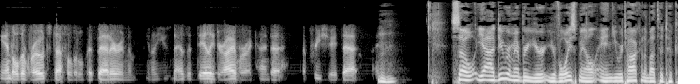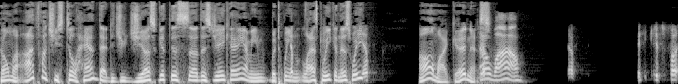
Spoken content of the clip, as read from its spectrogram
handle the road stuff a little bit better. And you know, using it as a daily driver, I kind of appreciate that. So yeah, I do remember your your voicemail, and you were talking about the Tacoma. I thought you still had that. Did you just get this uh, this JK? I mean, between last week and this week. Yep. Oh my goodness. Oh wow. It's fun.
